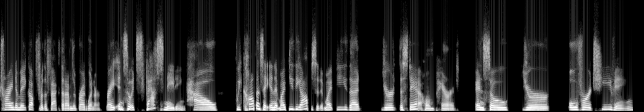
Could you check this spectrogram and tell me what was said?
trying to make up for the fact that I'm the breadwinner, right? And so it's fascinating how we compensate. And it might be the opposite. It might be that you're the stay at home parent. And so you're overachieving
